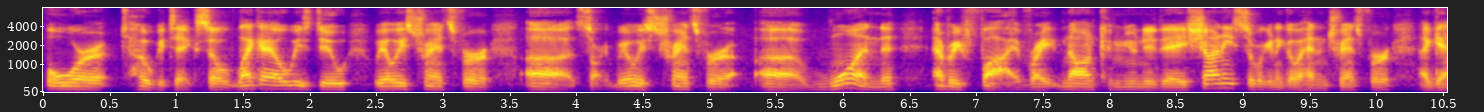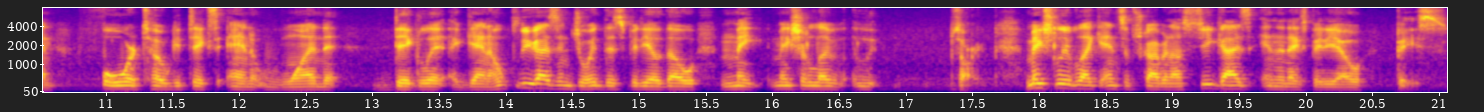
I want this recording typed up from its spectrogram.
four Togetic. So like I always do, we always transfer, uh, sorry, we always transfer uh, one every five, right? Non-community shiny. So we're going to go ahead and transfer, again, four Togetics and one Diglett. Again, hopefully you guys enjoyed this video, though. Make, make sure to leave sorry. Make sure to leave a like and subscribe, and I'll see you guys in the next video. Peace.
